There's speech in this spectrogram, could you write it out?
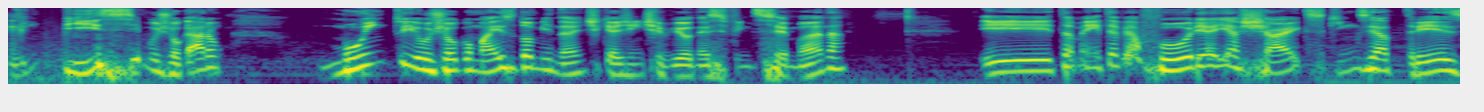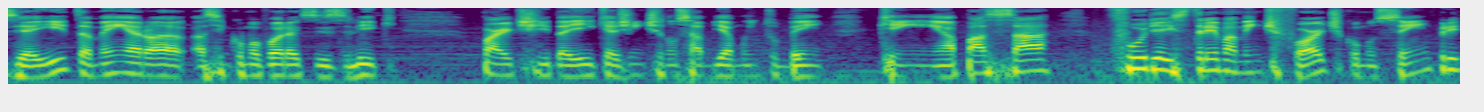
limpíssimo. Jogaram muito e o jogo mais dominante que a gente viu nesse fim de semana. E também teve a Fúria e a Sharks 15 a 13 aí, também era assim como o Vorax Slick, partida aí que a gente não sabia muito bem quem ia passar. Fúria extremamente forte, como sempre.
